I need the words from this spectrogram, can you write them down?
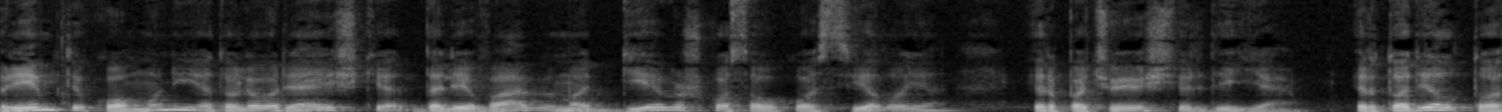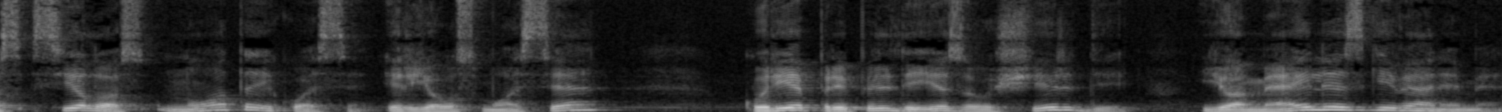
Priimti komuniją toliau reiškia dalyvavimą dieviškos aukos sieloje ir pačioje širdyje. Ir todėl tos sielos nuotaikose ir jausmuose, kurie pripildė Jėzaus širdį, jo meilės gyvenime,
